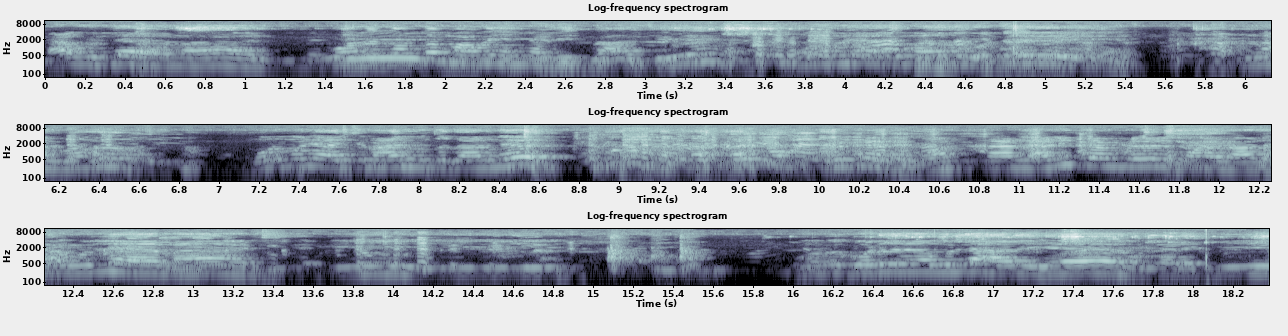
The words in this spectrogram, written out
நான் உள்ள உனக்கு வந்த மகன் என்னடி பாசு? மூணு மணி ஆச்சு நாலு முத்த காலமே உள்ள உங்க உள்ள உள்ளடக்கி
